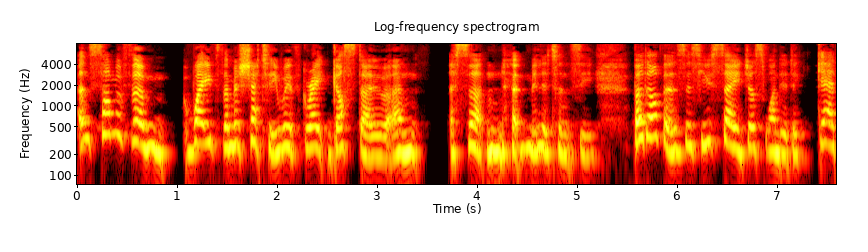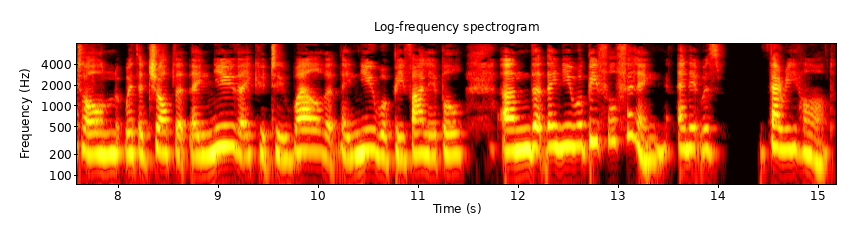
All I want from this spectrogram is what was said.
And some of them waved the machete with great gusto and a certain militancy. But others, as you say, just wanted to get on with a job that they knew they could do well, that they knew would be valuable, and that they knew would be fulfilling. And it was very hard.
